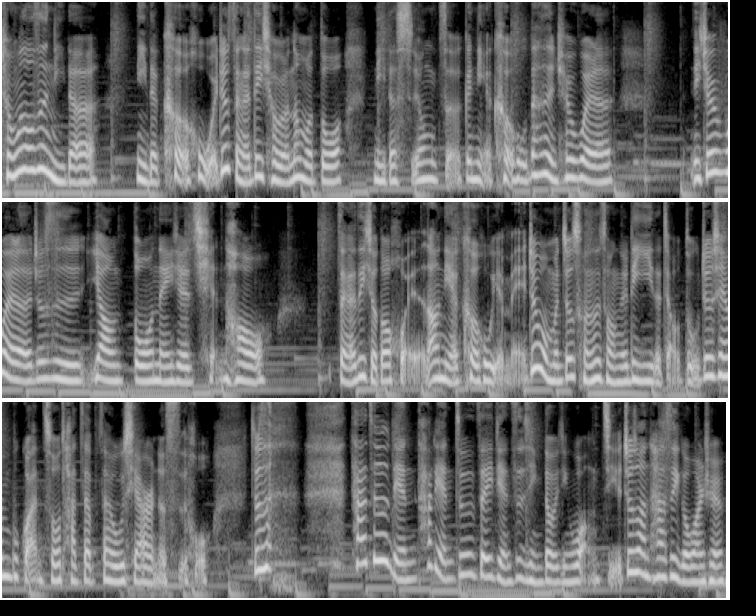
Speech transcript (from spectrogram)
全部都是你的，你的客户。就整个地球有那么多你的使用者跟你的客户，但是你却为了，你却为了就是要多那些钱，然后。整个地球都毁了，然后你的客户也没，就我们就纯粹从一个利益的角度，就先不管说他在不在乎其他人的死活，就是 他就是连他连就是这一点事情都已经忘记了，就算他是一个完全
